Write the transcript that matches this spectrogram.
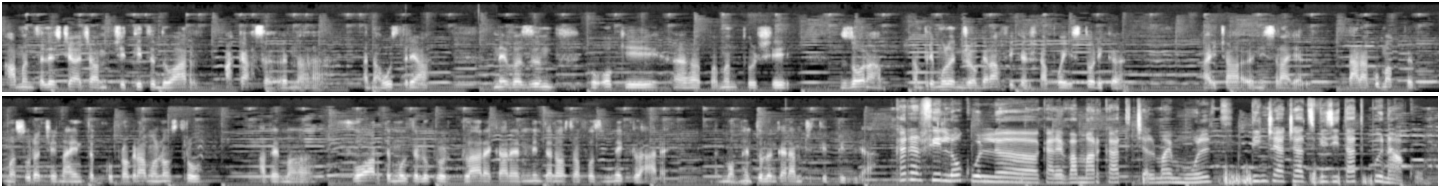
am înțeles ceea ce am citit doar acasă, în, în Austria, nevăzând cu ochii uh, pământul și zona, în primul rând geografică și apoi istorică, aici în Israel. Dar acum, pe măsură ce înaintăm cu programul nostru, avem uh, foarte multe lucruri clare care în mintea noastră au fost neclare în momentul în care am citit Biblia. Care ar fi locul uh, care v-a marcat cel mai mult din ceea ce ați vizitat până acum?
